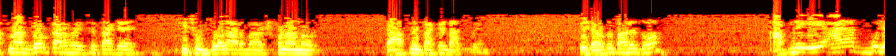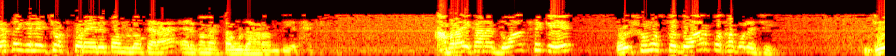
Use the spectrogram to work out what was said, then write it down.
আপনার দরকার হয়েছে তাকে কিছু বলার বা শোনানোর, তা আপনি তাকে ডাকবেন। এটাও তো তাহলে দোয়া। আপনি এই আয়াত বুঝাতে গেলে চট করে এরকম লোকেরা এরকম একটা উদাহরণ দিয়ে থাকে। আমরা এখানে দোয়া থেকে ওই সমস্ত দোয়ার কথা বলেছি। যে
